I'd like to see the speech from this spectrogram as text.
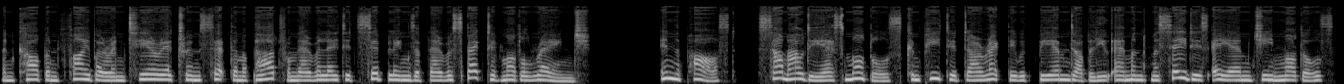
and carbon fiber interior trim set them apart from their related siblings of their respective model range. In the past, some Audi S models competed directly with BMW M and Mercedes AMG models,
